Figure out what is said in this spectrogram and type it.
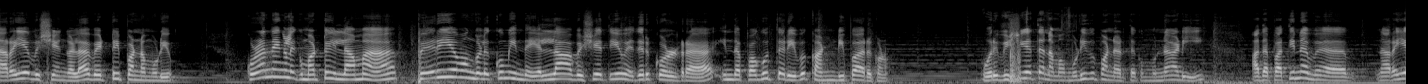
நிறைய விஷயங்களை வெற்றி பண்ண முடியும். குழந்தைங்களுக்கு மட்டும் இல்லாமல் பெரியவங்களுக்கும் இந்த எல்லா விஷயத்தையும் எதிர்கொள்கிற இந்த பகுத்தறிவு கண்டிப்பாக இருக்கணும். ஒரு விஷயத்தை நம்ம முடிவு பண்ணுறதுக்கு முன்னாடி அதை பற்றின நிறைய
